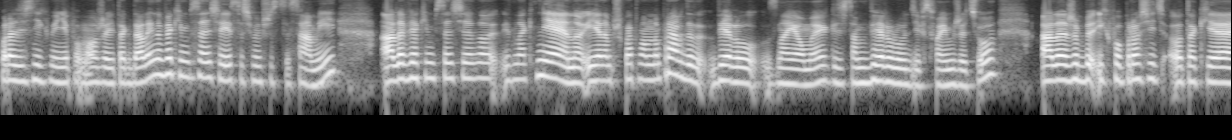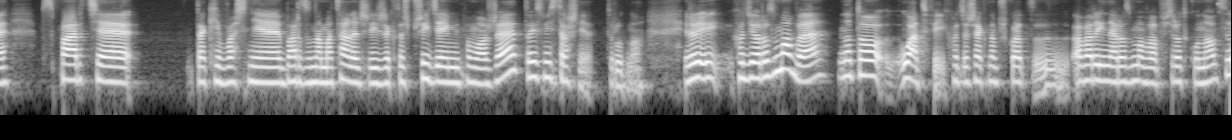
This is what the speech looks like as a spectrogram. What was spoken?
poradzić nikt mi nie pomoże i tak dalej. No w jakimś sensie jesteśmy wszyscy sami, ale w jakimś sensie no jednak nie, no i ja na przykład mam naprawdę wielu znajomych, gdzieś tam wielu ludzi w swoim życiu, ale żeby ich poprosić o takie wsparcie takie właśnie bardzo namacalne, czyli że ktoś przyjdzie i mi pomoże, to jest mi strasznie trudno. Jeżeli chodzi o rozmowę, no to łatwiej, chociaż jak na przykład y, awaryjna rozmowa w środku nocy,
